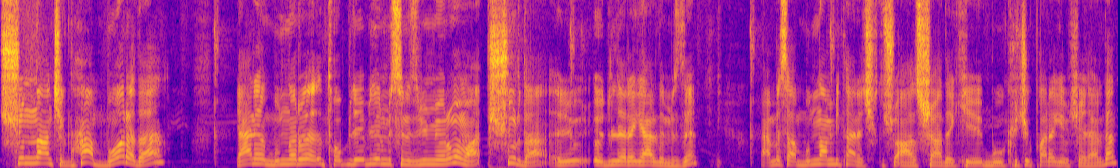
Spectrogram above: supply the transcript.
Şundan çıktı. Ha bu arada yani bunları toplayabilir misiniz bilmiyorum ama şurada e, ödüllere geldiğimizde yani mesela bundan bir tane çıktı şu aşağıdaki bu küçük para gibi şeylerden.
